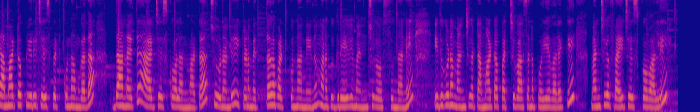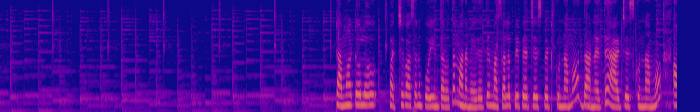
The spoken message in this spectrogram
టమాటో ప్యూరీ చేసి పెట్టుకున్నాం కదా దాన్ని అయితే యాడ్ చేసుకోవాలన్నమాట. చూడండి ఇక్కడ మెత్తగా పట్టుకున్నాను నేను. మనకు గ్రేవీ మంచిగా వస్తుందని. ఇది కూడా మంచిగా టమాటో పచ్చి వాసన పోయే వరకు మంచిగా ఫ్రై చేసుకోవాలి. టమాటోలో పచ్చివాసన పోయిన తర్వాత మనం ఏదైతే మసాలా ప్రిపేర్ చేసి పెట్టుకున్నామో దాన్ని అయితే యాడ్ చేసుకున్నాము. ఆ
